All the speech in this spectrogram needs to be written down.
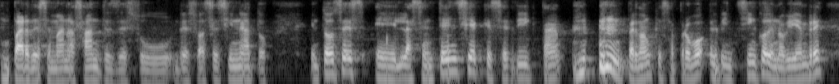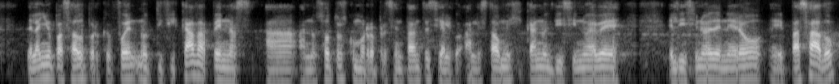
un par de semanas antes de su, de su asesinato. Entonces, eh, la sentencia que se dicta, perdón, que se aprobó el 25 de noviembre del año pasado, porque fue notificada apenas a, nosotros como representantes y al, Estado mexicano el 19, el 19 de enero eh, pasado,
